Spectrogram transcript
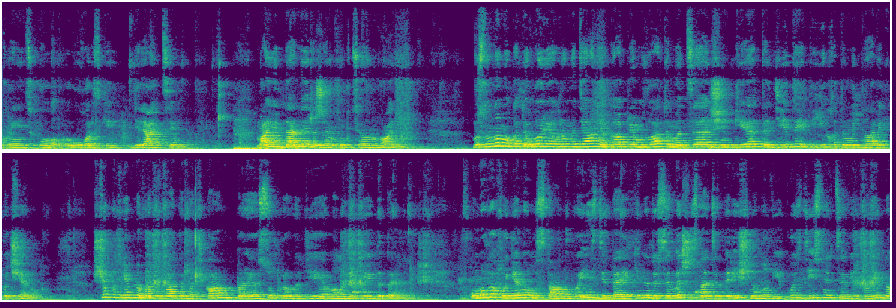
українсько-угорській ділянці, мають денний режим функціонування. В основному категорія громадян, яка прямуватиме, це жінки та діти, які їхатимуть на відпочинок. Що потрібно врахувати батькам при супроводі малолітньої дитини? В умовах воєнного стану виїзд дітей, які не досягли 16-річного віку, здійснюється відповідно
